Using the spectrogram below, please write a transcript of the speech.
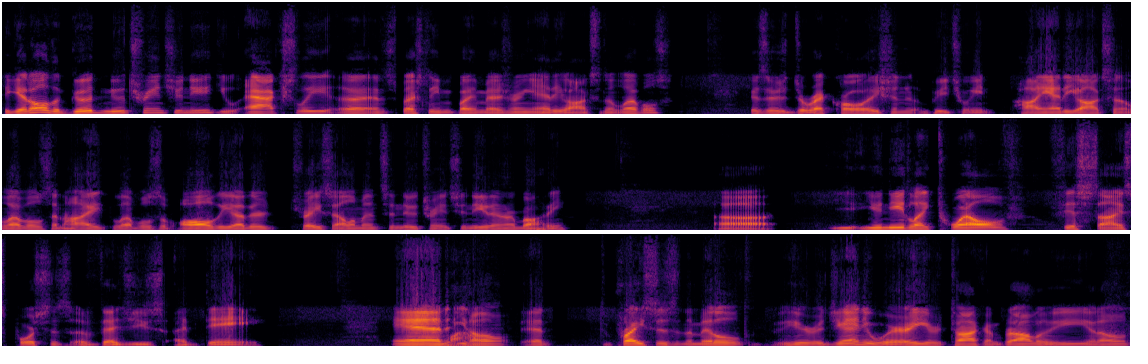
to get all the good nutrients you need, you actually, uh, especially by measuring antioxidant levels, because there's direct correlation between high antioxidant levels and high levels of all the other trace elements and nutrients you need in our body. Uh, you, you need like 12 fist-sized portions of veggies a day. And, wow. you know, at the prices in the middle here of January, you're talking probably, you know,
